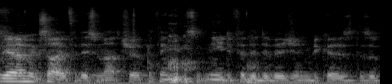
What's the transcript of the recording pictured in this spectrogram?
Yeah, I'm excited for this matchup. I think it's needed for the division because there's a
